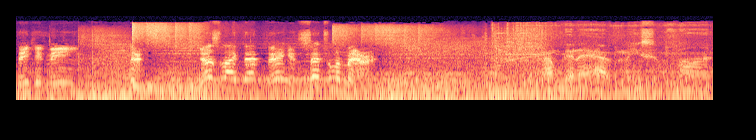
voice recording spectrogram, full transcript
think it means? Just like that thing in Central America. I'm gonna have me some fun.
